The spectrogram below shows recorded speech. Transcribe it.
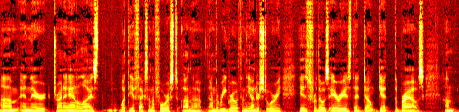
um, and they're trying to analyze what the effects on the forest, on the on the regrowth and the understory is for those areas that don't get the browse. Um,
